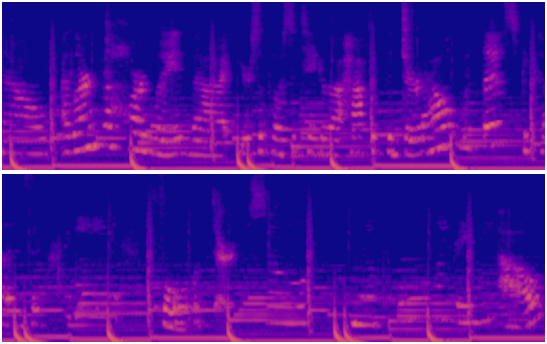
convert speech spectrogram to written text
Now, I learned the hard way that you're supposed to take about half of the dirt out with this because they're pretty full of dirt. So I'm gonna pull my baby out.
